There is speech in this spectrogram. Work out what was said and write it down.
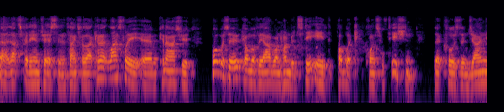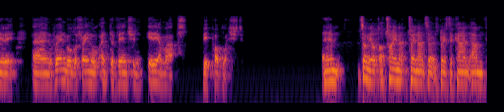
Uh, that's very interesting, and thanks for that. Can I, lastly, um, can I ask you, what was the outcome of the R100 state aid public consultation that closed in January, and when will the final intervention area maps be published? Um, certainly, I'll, I'll, try and try and answer as best I can. Um,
